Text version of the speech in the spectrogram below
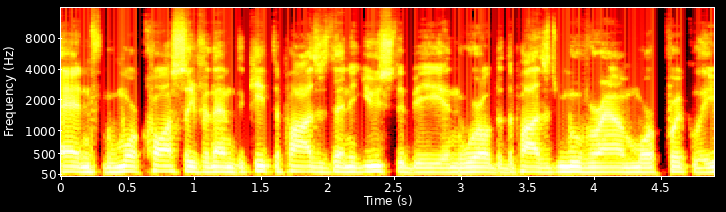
and more costly for them to keep deposits than it used to be in the world. The deposits move around more quickly.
